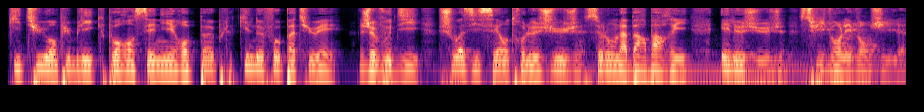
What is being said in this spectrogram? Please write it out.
qui tue en public pour enseigner au peuple qu'il ne faut pas tuer Je vous dis, choisissez entre le juge selon la barbarie et le juge suivant l'évangile.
